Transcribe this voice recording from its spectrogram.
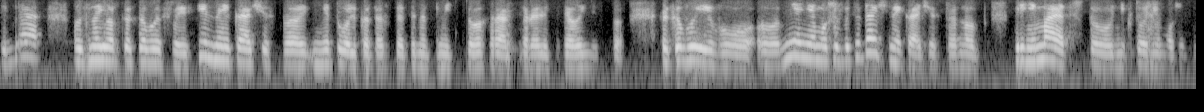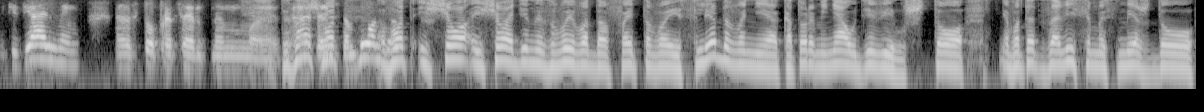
себя, узнает, каковы свои сильные качества, не только, так сказать, анатомического характера или физиологического, каковы его э, мнения, может быть, удачные качества, но принимает, что никто не может быть идеальным, э, стопроцентным. Ты знаешь, вот, вот еще, еще один из выводов этого исследования, который меня удивил, что вот эта зависимость между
